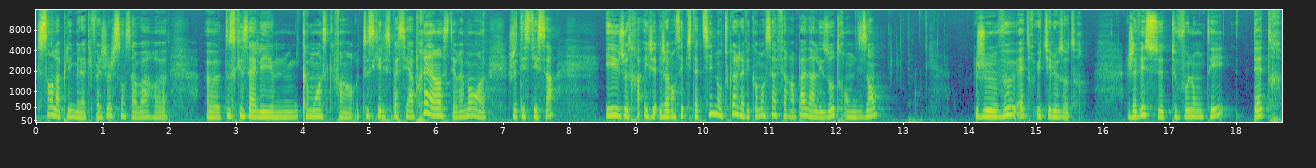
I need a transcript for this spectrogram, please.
sans l'appeler Miracle Fajr, sans savoir euh, euh, tout ce que ça allait, comment, enfin, tout ce qui allait se passer après. Hein. C'était vraiment, je testais ça. Et j'avançais petit à petit, mais en tout cas, j'avais commencé à faire un pas vers les autres en me disant, je veux être utile aux autres j'avais cette volonté d'être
